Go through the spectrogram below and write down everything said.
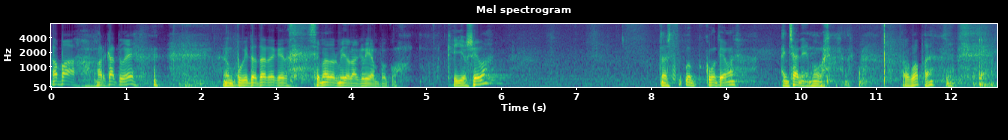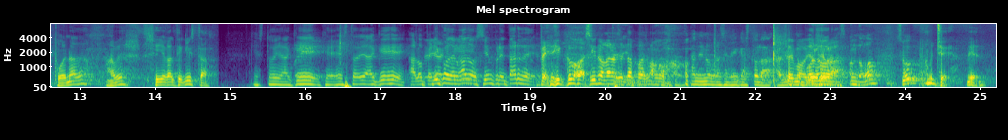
Apa, marcatu, ¿eh? Un poquito tarde que se me ha dormido la cría un poco. ¿Que Joseba? ¿Cómo te llamas? Anchane, muy buena. Estás guapa, ¿eh? Pues nada, a ver si llega el ciclista. Que estoy aquí, que estoy aquí. A lo Perico Delgado, siempre tarde. Perico, así no ganas etapas, majo. Están en obras en el Castola. Hacemos, obras. ¿Ondo? ¿Su? Che, bien.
